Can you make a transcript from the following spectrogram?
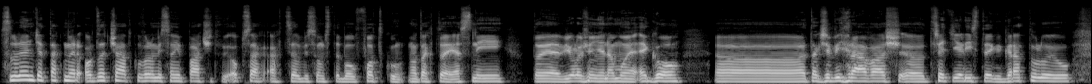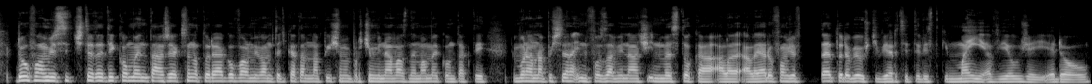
Sledujem tě takmer od začátku, velmi se mi páčí tvůj obsah a chcel bych s tebou fotku. No tak to je jasný, to je vyloženě na moje ego, Uh, takže vyhráváš uh, třetí lístek, gratuluju. Doufám, že si čtete ty komentáře, jak jsem na to reagoval, my vám teďka tam napíšeme, proč my na vás nemáme kontakty, nebo nám napište na infozavináč investoka, ale, ale já doufám, že v této době už ti výherci ty listky mají a ví, že jedou.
